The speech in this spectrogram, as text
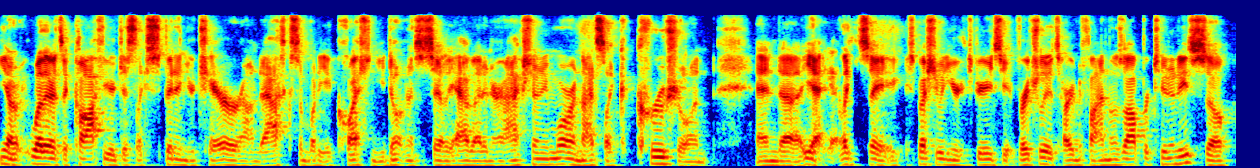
you know, whether it's a coffee or just like spinning your chair around to ask somebody a question, you don't necessarily have that interaction anymore, and that's like crucial. And and uh, yeah, yeah, like you say, especially when you're experiencing it virtually, it's hard to find those opportunities. So.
